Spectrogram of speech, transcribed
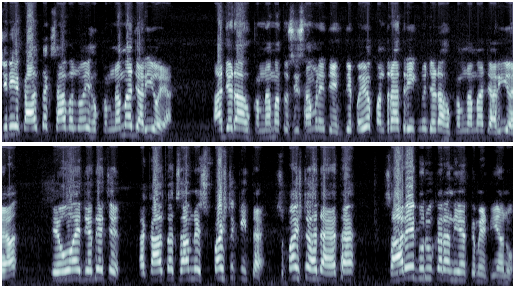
ਸ੍ਰੀ ਅਕਾਲ ਤਖਤ ਸਾਹਿਬ ਵੱਲੋਂ ਇਹ ਹੁਕਮਨਾਮਾ ਜਾਰੀ ਹੋਇਆ। ਆ ਜਿਹੜਾ ਹੁਕਮਨਾਮਾ ਤੁਸੀਂ ਸਾਹਮਣੇ ਦੇਖਦੇ ਪਏ ਹੋ 15 ਤਰੀਕ ਨੂੰ ਜਿਹੜਾ ਹੁਕਮਨਾਮਾ ਜਾਰੀ ਹੋਇਆ, ਇਹ ਉਹ ਹੈ ਜਿਹਦੇ 'ਚ ਅਕਾਲ ਤਖਤ ਸਾਹਿਬ ਨੇ ਸਪਸ਼ਟ ਕੀਤਾ ਸਪਸ਼ਟ ਹਦਾਇਤ ਹੈ ਸਾਰੇ ਗੁਰੂ ਘਰਾਂ ਦੀਆਂ ਕਮੇਟੀਆਂ ਨੂੰ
